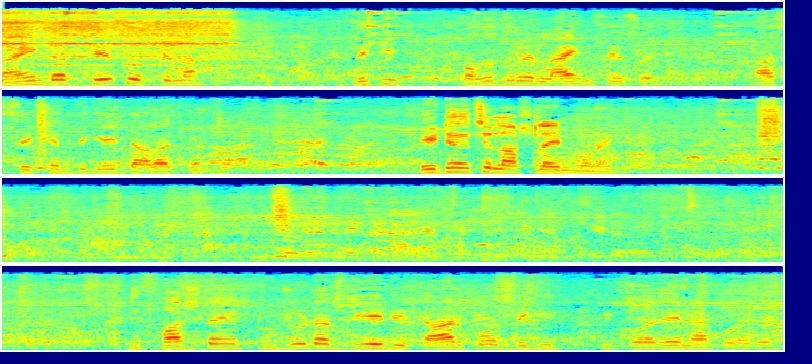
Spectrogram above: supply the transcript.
লাইনটা শেষ হচ্ছে না। দেখি কত দূরে লাইন শেষ হয়। আর সেখান থেকে এই ডালা কিনবো। এটা হচ্ছে লাস্ট লাইন মনে হয়। তো ফার্স্ট টাইম পুজোটা দিয়ে দিই তারপর দেখি কী করা যায় না করা যায়।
